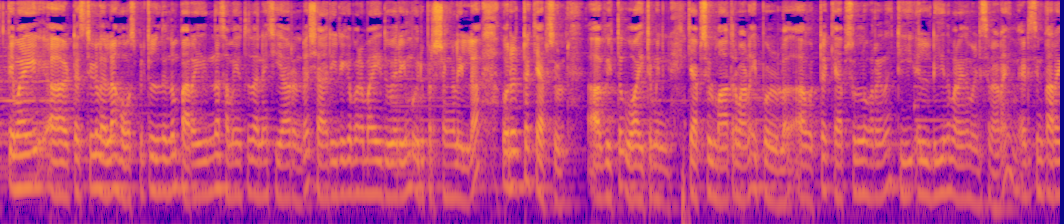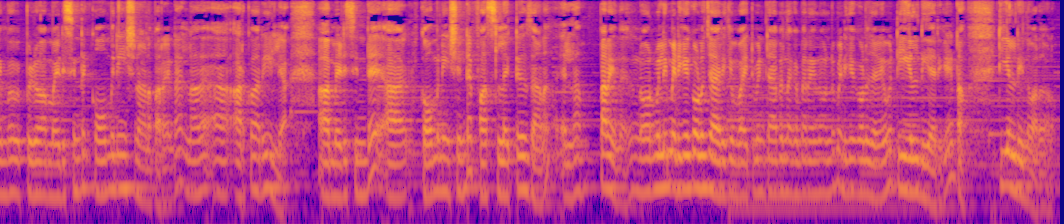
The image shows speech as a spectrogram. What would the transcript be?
കൃത്യമായി ടെസ്റ്റുകളെല്ലാം ഹോസ്പിറ്റലിൽ നിന്നും പറയുന്ന സമയത്ത് തന്നെ ചെയ്യാറുണ്ട്. ശാരീരികപരമായി ഇതുവരെയും ഒരു പ്രശ്നങ്ങളില്ല. ഒരൊറ്റ ക്യാപ്സ്യൂൾ വിത്ത് വൈറ്റമിൻ ക്യാപ്സ്യൂൾ മാത്രമാണ് ഇപ്പോഴുള്ളത്. ആ ഒറ്റ ക്യാപ്സ്യൂൾ എന്ന് പറയുന്നത് ടി എൽ ഡി എന്ന് പറയുന്ന മെഡിസിനാണ് മെഡിസിൻ പറയുമ്പോൾ എപ്പോഴും ആ മെഡിസിന്റെ കോമ്പിനേഷനാണ് പറയേണ്ടത്. അല്ലാതെ ആർക്കും അറിയില്ല. മെഡിസിന്റെ കോമ്പിനേഷന്റെ ഫസ്റ്റ് ലെറ്റേഴ്സ് ആണ് എല്ലാം പറയുന്നത്. നോർമലി മെഡിക്കൽ കോളേജ് ആയിരിക്കും വൈറ്റമിൻ ടാബ് എന്നൊക്കെ പറയുന്നതുകൊണ്ട് മെഡിക്കൽ കോളേജ് ആയിരിക്കും. ടി എൽ ഡി ആയിരിക്കും കേട്ടോ. ടി എൽ ഡി എന്ന് പറഞ്ഞോളാം.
